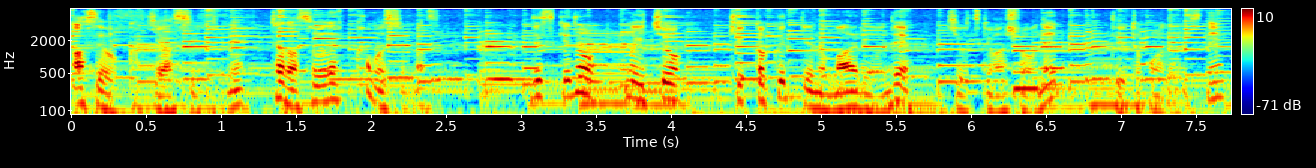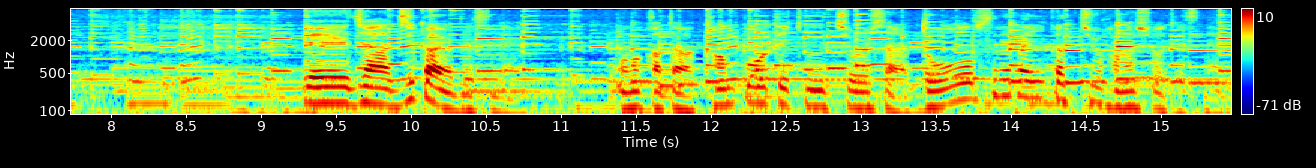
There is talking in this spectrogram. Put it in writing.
汗をかきやすいですね。ただそれだけかもしれません。ですけど、まあ、一応結核っていうのもあるので気をつけましょうねっていうところなんですね。でじゃあ次回はですねこの方は漢方的に治療したらどうすればいいかっていう話をですね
